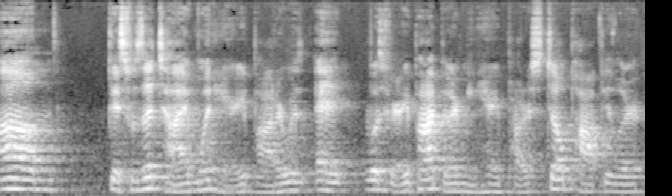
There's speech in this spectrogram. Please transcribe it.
um, this was a time when Harry Potter was it was very popular. I mean, Harry Potter's still popular,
